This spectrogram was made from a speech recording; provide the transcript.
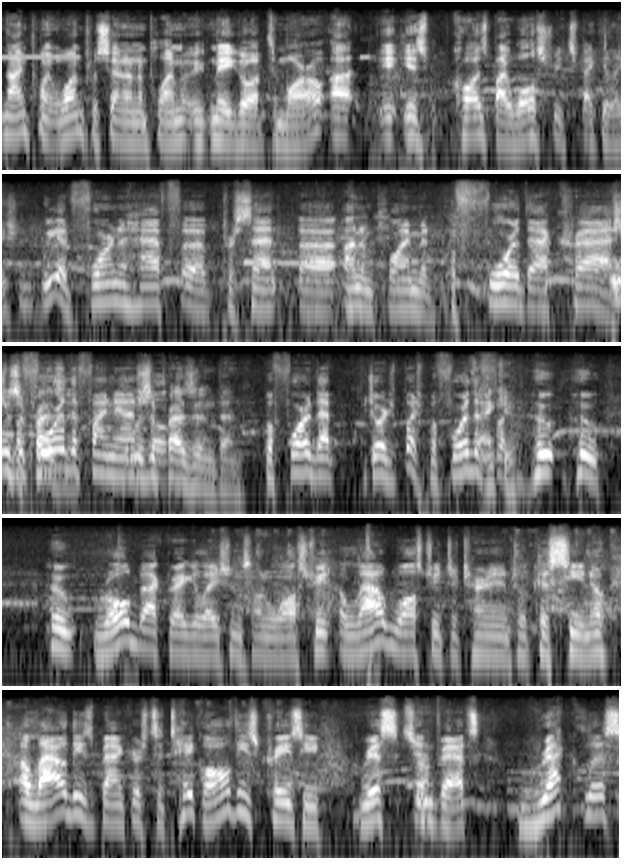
9.1% unemployment may go up tomorrow. Uh, is caused by Wall Street speculation. We had four and a half uh, percent uh, unemployment before that crash. Who was before the president? the financial. Who was the president then? Before that, George Bush. Before the. Thank you. Who who who rolled back regulations on Wall Street, allowed Wall Street to turn it into a casino, allowed these bankers to take all these crazy risks and bets, reckless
